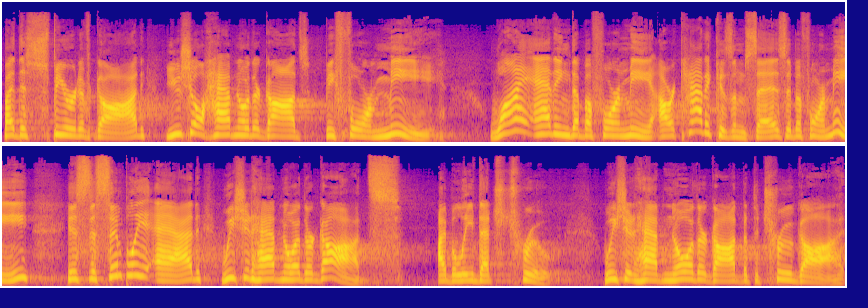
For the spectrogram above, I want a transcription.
by the Spirit of God, You shall have no other gods before me. Why adding the before me? Our catechism says that before me is to simply add, we should have no other gods. I believe that's true. We should have no other God but the true God.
